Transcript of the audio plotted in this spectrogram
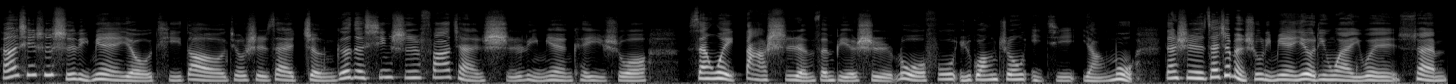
台湾新诗史里面有提到，就是在整个的新诗发展史里面，可以说三位大诗人分别是洛夫、余光中以及杨牧。但是在这本书里面，也有另外一位算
